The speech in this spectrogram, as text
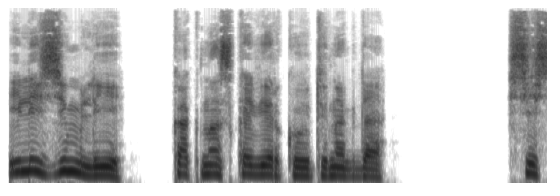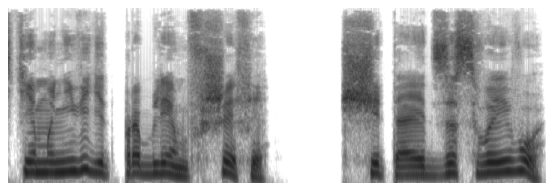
или земли, как нас коверкуют иногда. Система не видит проблем в шефе, считает за своего.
